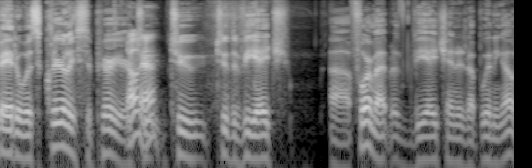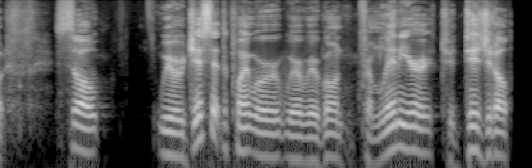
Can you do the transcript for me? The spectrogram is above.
Beta was clearly superior Oh, to, yeah. to to the VH uh, format, but VH ended up winning out. So we were just at the point where, where we were going from linear to digital,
